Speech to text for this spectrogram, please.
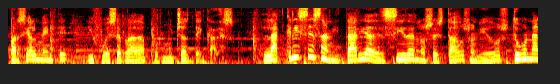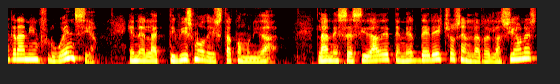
parcialmente y fue cerrada por muchas décadas. La crisis sanitaria del SIDA en los Estados Unidos tuvo una gran influencia en el activismo de esta comunidad. La necesidad de tener derechos en las relaciones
